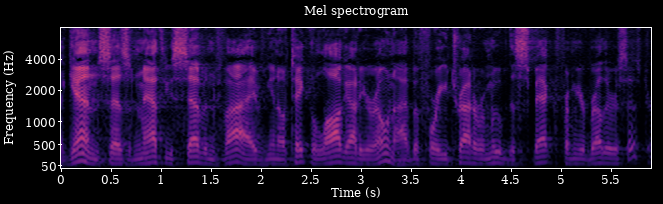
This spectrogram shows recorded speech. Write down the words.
again says in Matthew 7 5, you know, take the log out of your own eye before you try to remove the speck from your brother or sister.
